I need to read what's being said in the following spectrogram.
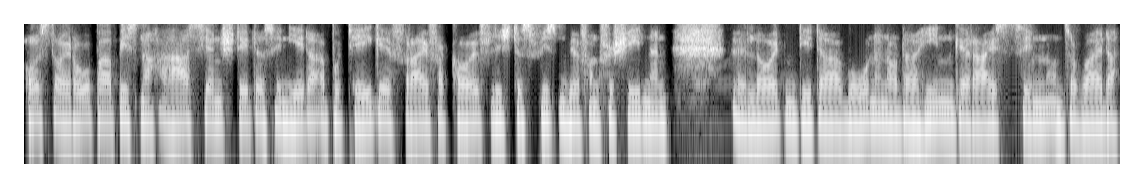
Osteuropa bis nach Asien steht das in jeder Apotheke frei verkäuflich. Das wissen wir von verschiedenen äh, Leuten, die da wohnen oder hingereist sind und so weiter.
